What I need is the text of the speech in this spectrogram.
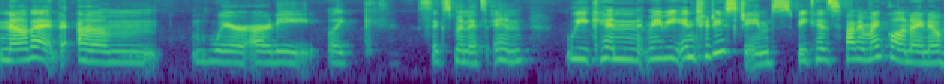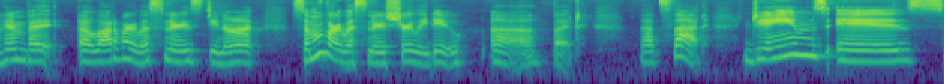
now that um, we're already like six minutes in, we can maybe introduce James because Father Michael and I know him, but a lot of our listeners do not. Some of our listeners surely do, uh, but that's that. James is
